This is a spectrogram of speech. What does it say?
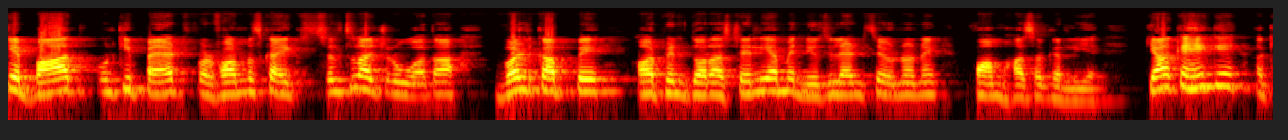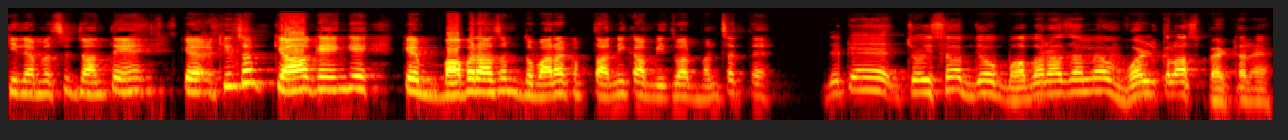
के बाद उनकी पैट परफॉर्मेंस का एक सिलसिला शुरू हुआ था वर्ल्ड कप पे और फिर दौरा ऑस्ट्रेलिया में, न्यूजीलैंड से उन्होंने फॉर्म हासिल कर लिया क्या कहेंगे? अकील अहमद से जानते हैं कि अकील साहब, क्या कहेंगे कि बाबर आज़म दोबारा कप्तानी का उम्मीदवार बन सकते हैं? देखें चोई साहब, जो बाबर आज़म है वर्ल्ड क्लास बैटर हैं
